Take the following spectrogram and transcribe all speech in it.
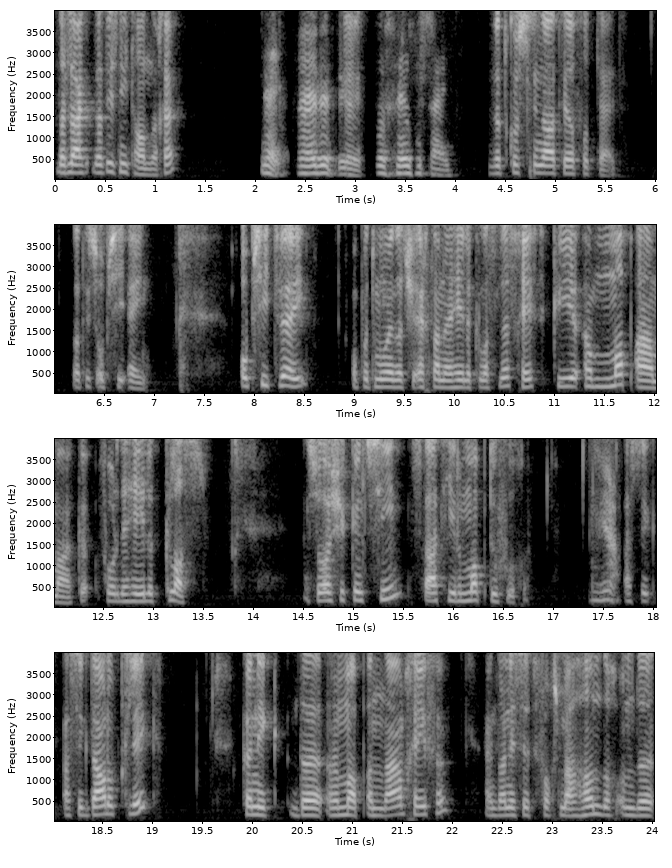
dat, dat is niet handig, hè? Nee, nee dat okay. kost heel veel tijd. Dat kost inderdaad heel veel tijd. Dat is optie 1. Optie 2, op het moment dat je echt aan een hele klas les geeft, kun je een map aanmaken voor de hele klas. Zoals je kunt zien, staat hier map toevoegen. Ja. Als, ik, als ik daarop klik, kan ik de map een naam geven. En dan is het volgens mij handig om de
